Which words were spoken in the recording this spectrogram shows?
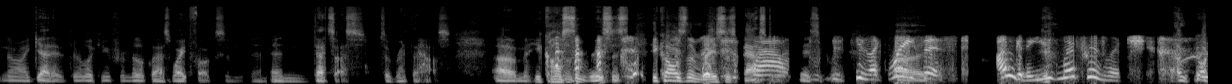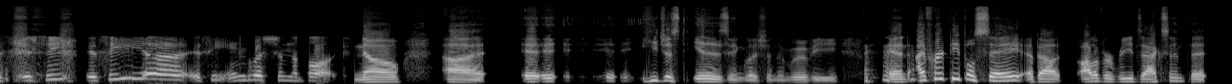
no, I get it. They're looking for middle class white folks, and, and and that's us to rent the house. Um, he calls them racist. He calls them racist bastards, Wow. basically. He's like Uh, racist. I'm gonna use my privilege. Is, is he is he uh is he English in the book? No, uh, it, it, it, it- he just is English in the movie, and I've heard people say about Oliver Reed's accent that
